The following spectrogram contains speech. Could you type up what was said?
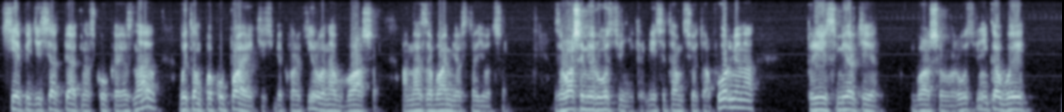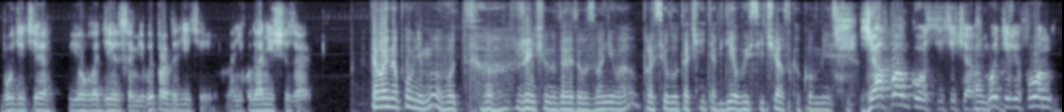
все 55, насколько я знаю, вы там покупаете себе квартиру, она ваша, она за вами остается, за вашими родственниками. Если там все это оформлено, при смерти вашего родственника вы будете ее владельцами, вы продадите ее, она никуда не исчезает. Давай напомним, вот э, женщина до этого звонила, просила уточнить, а где вы сейчас, в каком месте? Я в Панкосте сейчас, Панкосте. мой телефон,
